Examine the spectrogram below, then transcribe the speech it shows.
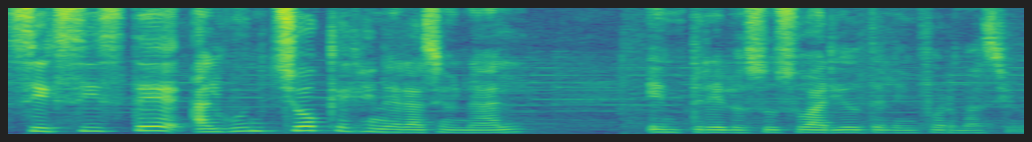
si existe algún choque generacional entre los usuarios de la información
